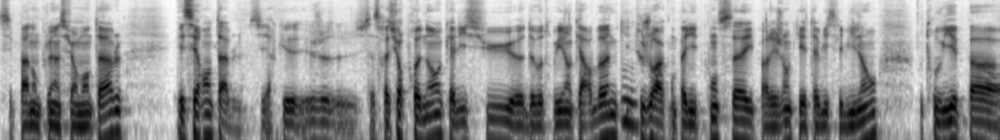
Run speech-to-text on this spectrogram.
c'est pas non plus insurmontable. Et c'est rentable. C'est-à-dire que je, ça serait surprenant qu'à l'issue euh, de votre bilan carbone, qui est mm. toujours accompagné de conseils par les gens qui établissent les bilans, vous ne trouviez pas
